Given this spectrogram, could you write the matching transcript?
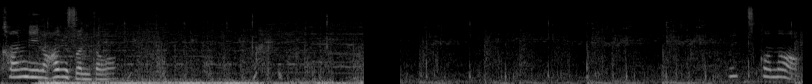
歓迎のハグされたわ。こいつかな。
